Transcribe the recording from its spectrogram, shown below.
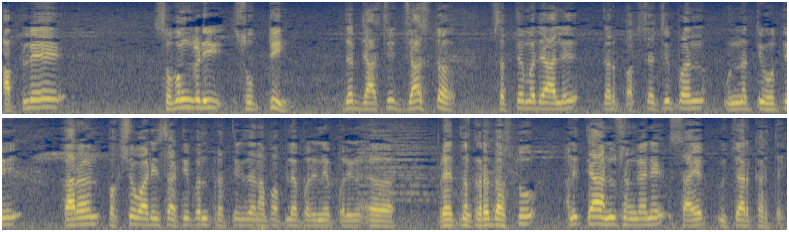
आपले सवंगडी सोबती जर जास्तीत जास्त सत्तेमध्ये आले तर पक्षाची पण उन्नती होते. कारण पक्षवाढीसाठी पण प्रत्येकजण आपापल्या परीने परि- प्रयत्न करत असतो. आणि त्या अनुषंगाने साहेब विचार करतायत.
